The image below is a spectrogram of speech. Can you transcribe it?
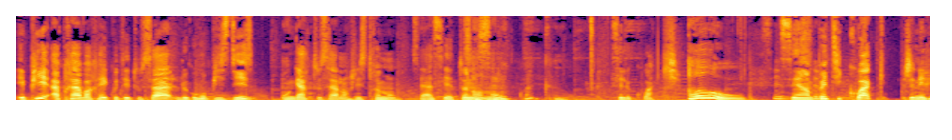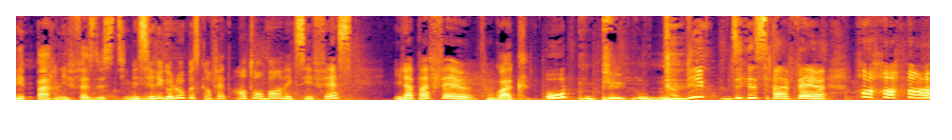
Et puis, après avoir réécouté tout ça, le groupe, ils se disent, on garde tout ça à l'enregistrement. C'est assez étonnant, C'est ça, non? le quack C'est le quack. Oh C'est un petit quack généré par les fesses de Sting. Mais c'est rigolo parce qu'en fait, en tombant avec ses fesses, il a pas fait. euh, Quack. Oh, pu, bip, ça a fait. euh, ha, ha, ha.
